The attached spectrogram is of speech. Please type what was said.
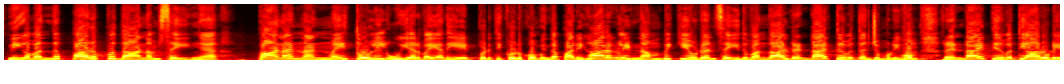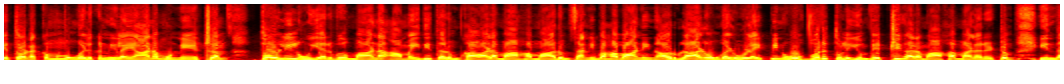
நீங்கள் வந்து பருப்பு தானம் செய்யுங்க. பண நன்மை தொழில் உயர்வை அது ஏற்படுத்தி கொடுக்கும். இந்த பரிகாரங்களை நம்பிக்கையுடன் செய்து வந்தால் ரெண்டாயிரத்தி இருபத்தஞ்சு முடிவும் ரெண்டாயிரத்தி இருபத்தி ஆறுடைய தொடக்கமும் உங்களுக்கு நிலையான முன்னேற்றம் தொழில் உயர்வு மன அமைதி தரும் காலமாக மாறும். சனி பகவானின் அருளால் உங்கள் உழைப்பின் ஒவ்வொரு துளையும் வெற்றிகரமாக மலரட்டும். இந்த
